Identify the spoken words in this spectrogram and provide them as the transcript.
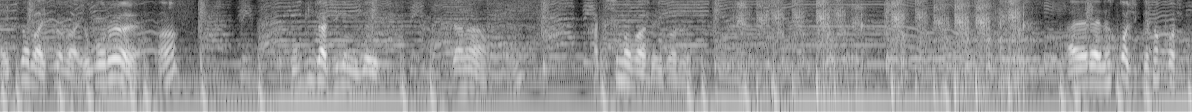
아 있어봐 있어봐. 요거를 어? 고기가 지금 이거 있잖아. 응? 같이 먹어야 돼 이거를. 아 그래 섞어줄게 섞어줄게.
